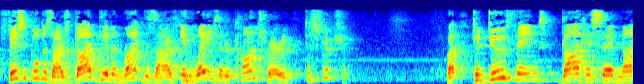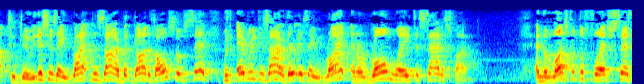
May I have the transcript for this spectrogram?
physical desires, God-given right desires, in ways that are contrary to Scripture. Right? To do things God has said not to do. This is a right desire, but God has also said with every desire there is a right and a wrong way to satisfy it. And the lust of the flesh says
